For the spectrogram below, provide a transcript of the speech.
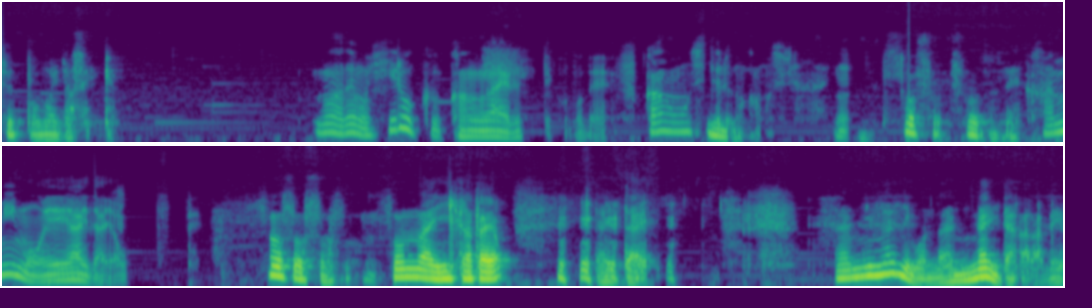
ちょっと思い出せんけど。な。まあでも広く考えるってことで、俯瞰をしてるのかもしれないね。そうそう、そうだね。紙も AI だよ。そうそうそうそう。そんな言い方よ。大体。何々も何々だからね。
